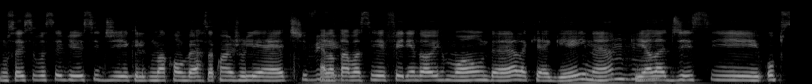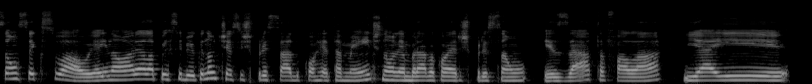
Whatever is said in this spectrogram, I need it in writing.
Não sei se você viu esse dia que ele numa conversa com a Juliette, Vi. ela tava se referindo ao irmão dela, que é gay, né? Uhum. E ela disse opção sexual. E aí na hora ela percebeu que não tinha se expressado corretamente, não lembrava qual era a expressão exata a falar. E aí,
